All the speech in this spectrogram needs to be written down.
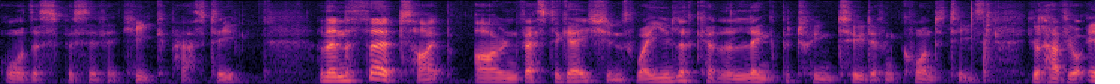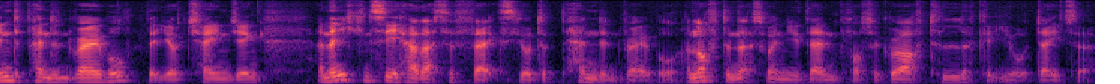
or the specific heat capacity. And then the third type are investigations where you look at the link between two different quantities. You'll have your independent variable that you're changing and then you can see how that affects your dependent variable. And often that's when you then plot a graph to look at your data.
